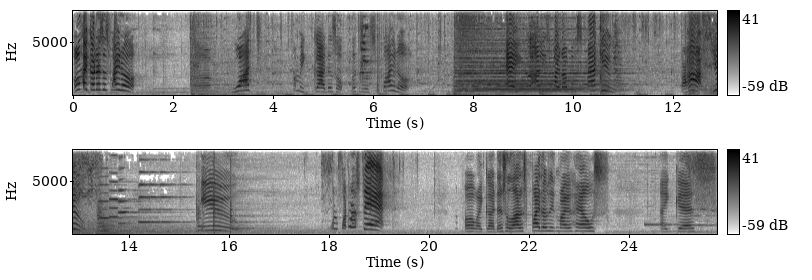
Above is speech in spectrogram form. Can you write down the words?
oh my god, there's a spider! Uh, what? Oh my god, there's a, there's a spider! You! Ew! What, what was that? Oh my god, there's a lot of spiders in my house. I guess.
